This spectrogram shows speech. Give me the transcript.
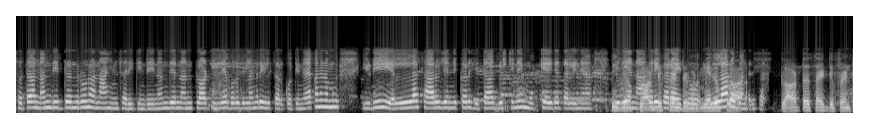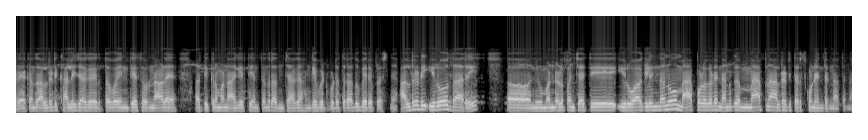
ಸ್ವತಃ ನಂದ್ ಇತ್ತಂದ್ರು ನಾ ಹಿಂದ್ ರೀ. ನಂದ್ ನನ್ ಪ್ಲಾಟ್ ಇಲ್ಲೇ ಬರೋದಿಲ್ಲ ಅಂದ್ರೆ ಇಲ್ಲಿ ಸರ್ಕೋತೀನಿ ಯಾಕಂದ್ರೆ ನಮ್ಗ್ ಇಡೀ ಎಲ್ಲಾ ಸಾರ್ವಜನಿಕರ ಹಿತದೃಷ್ಟಿನೇ ಮುಖ್ಯ ಐತೆ ಅಲ್ಲಿನ ಹಿರಿಯ ನಾಗರಿಕರ ನಾಗರಿಕರಾಯ್ತು. ರೀ ಎಲ್ಲಾರು ಬಂದ್ರಿ ಸರ್. ಪ್ಲಾಟ್ ಸೈಡ್ ಡಿಫ್ರೆಂಟ್ ರೀ. ಯಾಕಂದ್ರೆ ಆಲ್ರೆಡಿ ಖಾಲಿ ಜಾಗ ಇರ್ತಾವ. ಇನ್ ಕೇಸ್ ಅವ್ರು ನಾಳೆ ಅತಿಕ್ರಮಣ ಆಗೈತಿ ಅಂತಂದ್ರೆ ಅದನ್ನ ಜಾಗ ಹಂಗೆ ಬಿಟ್ಬಿಡತ್ತಾರ. ಅದು ಬೇರೆ ಪ್ರಶ್ನೆ. ಆಲ್ರೆಡಿ ಇರೋ ದಾರಿ ಆ, ನೀವು ಮಂಡಳ ಪಂಚಾಯತಿ ಇರುವಾಗ್ಲಿಂದನೂ ಮ್ಯಾಪ್ ಒಳಗಡೆ ನನಗೆ ಮ್ಯಾಪ್ನ ಆಲ್ರೆಡಿ ತರಿಸ್ಕೊಂಡೇನ್ರಿ ನಾ ಅದನ್ನ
